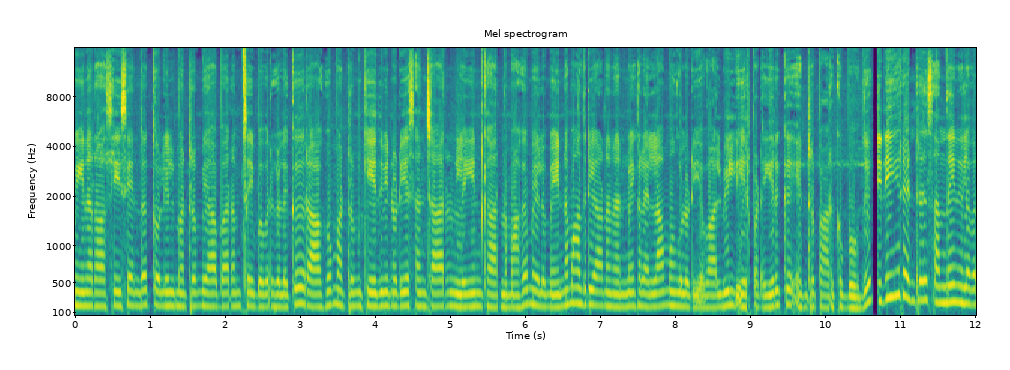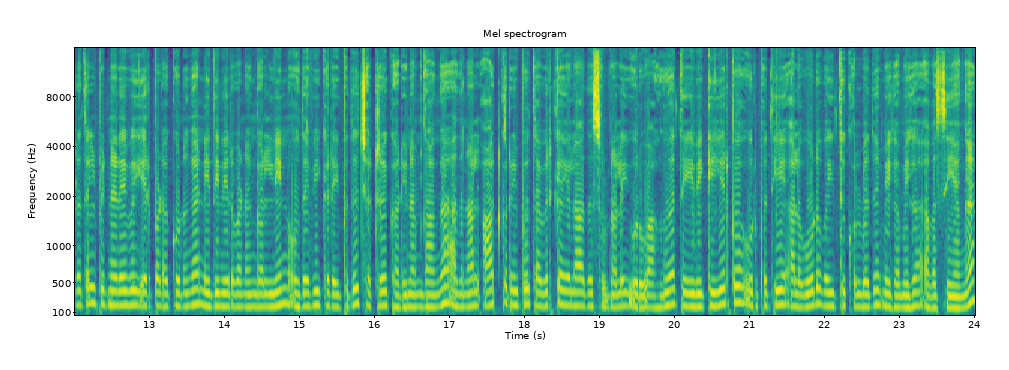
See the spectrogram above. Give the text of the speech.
மீனராசியை சேர்ந்த தொழில் மற்றும் வியாபாரம் செய்பவர்களுக்கு ராகு மற்றும் கேதுவினுடைய சஞ்சார நிலையின் காரணமாக மேலும் என்ன மாதிரியான நன்மைகள் எல்லாம் உங்களுடைய வாழ்வில் ஏற்பட இருக்கு என்று பார்க்கும்போது திடீரென்று சந்தை நிலவரத்தில் பின்னடைவு ஏற்படக்கூடுங்க. நிதி நிறுவனங்களின் உதவி கிடைப்பது சற்று கடினம் தாங்க அதனால் ஆட்குறைப்பு தவிர்க்க இயலாத சூழ்நிலை உருவாகுங்க. தேவைக்கு ஏற்ப உற்பத்தியை அளவோடு வைத்துக் கொள்வது மிக மிக அவசியங்க.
